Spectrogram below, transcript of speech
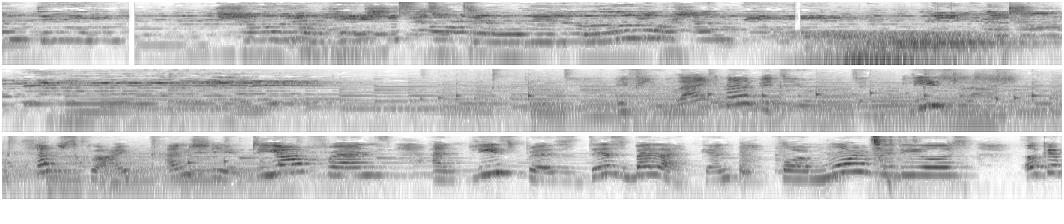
বসন্তে সৌরভে শিখা জাগলো বসন্তে নীল দিগন্তে If you like my video, then please like, subscribe and share to your friends and please press this bell icon for more videos. Okay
